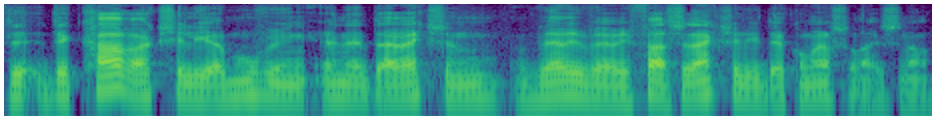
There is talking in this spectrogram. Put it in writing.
The, the CAR actually are moving in a direction very very fast. And actually, they're commercialized now,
